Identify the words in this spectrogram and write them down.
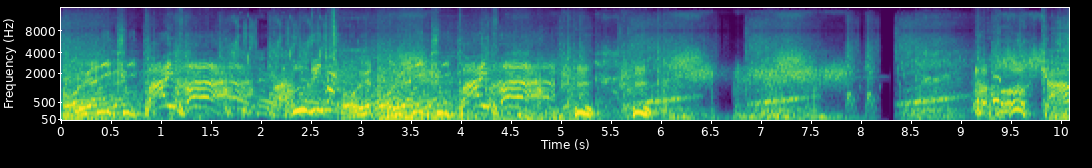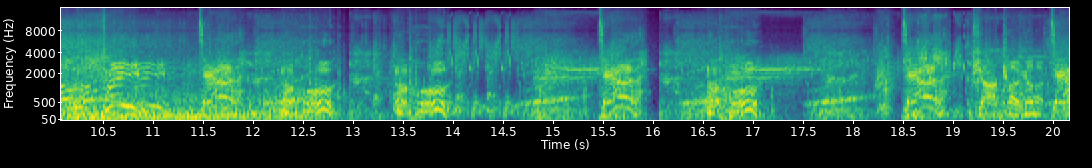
オルガニックバイパーバンディットオルガオルガニックバイパーガンフレイムガカガてあ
